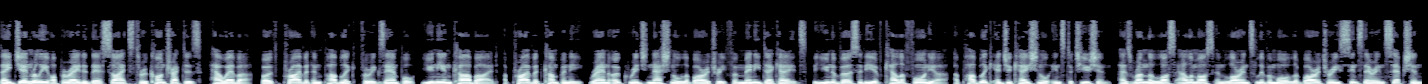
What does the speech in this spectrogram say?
They generally operated their sites through contractors, however, both private and public for example, Union Carbide, a private company, ran Oak Ridge National Laboratory for many decades. The University of California, a public educational institution, has run the Los Alamos and Lawrence Livermore laboratories since their inception,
